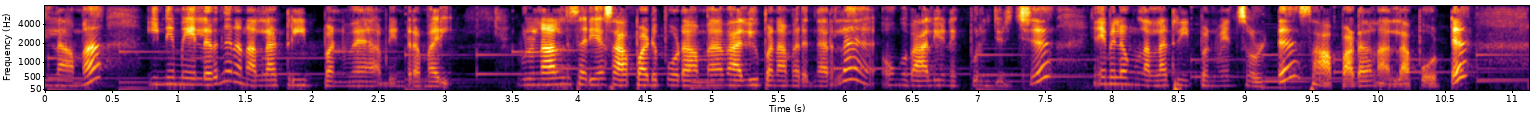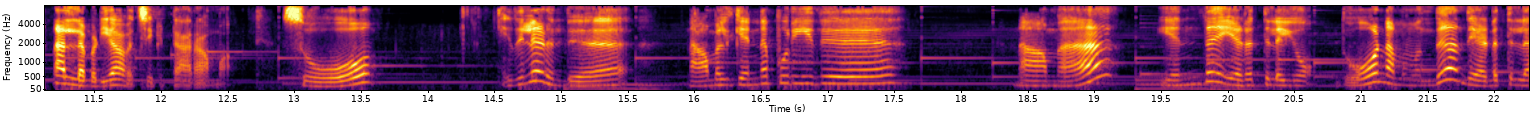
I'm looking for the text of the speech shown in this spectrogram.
இல்லாம இனிமேல இருந்து நான் நல்லா ட்ரீட் பண்ணுவேன் அப்படின்ற மாதிரி. இவ்வளவு நாள் சரியா சாப்பாடு போடாம வேல்யூ பண்ணாம இருந்தார்ல உங்க வேல்யூ எனக்கு புரிஞ்சிருச்சு. இனிமேல் உங்களை நல்லா ட்ரீட் பண்ணுவேன்னு சொல்லிட்டு சாப்பாடெல்லாம் நல்லா போட்டு நல்லபடியா வச்சுக்கிட்டாராமா. ஸோ இதுல இருந்து நாமளுக்கு என்ன புரியுது? நாம எந்த இடத்துலயும் தோ நம்ம வந்து அந்த இடத்துல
